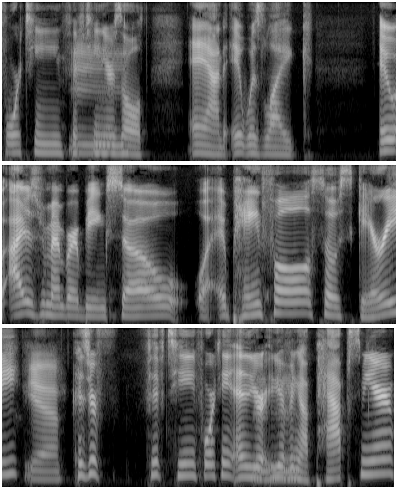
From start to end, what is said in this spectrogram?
14 15 years Mm. old and it was like it, i just remember it being so uh, painful so scary yeah. because you're 15 14 and you're, you're having Mm-hmm. a pap smear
